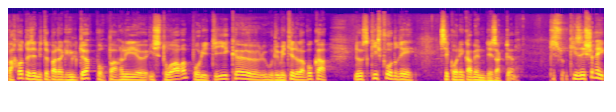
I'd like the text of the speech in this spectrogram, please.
Par contre, ils n'invitent pas d'agriculteurs pour parler euh, histoire, politique euh, ou du métier de l'avocat. Donc, ce qu'il faudrait, c'est qu'on ait quand même des acteurs qui, qui échangent,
